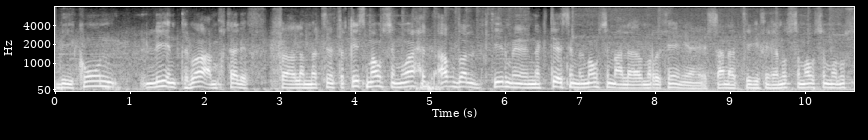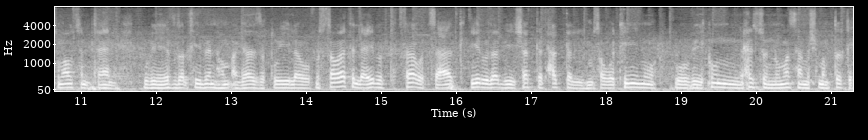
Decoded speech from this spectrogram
بيكون ليه انطباع مختلف. فلما تقيس موسم واحد أفضل بكتير من إنك تقسم الموسم على مرتين يعني السنة بتيجي فيها نص موسم ونص موسم تاني وبيفضل في بينهم أجازة طويلة ومستويات اللعيبة بتتفاوت ساعات كتير وده بيشتت حتى المصوتين وبيكون يحسوا إنه مثلا مش منطقي.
